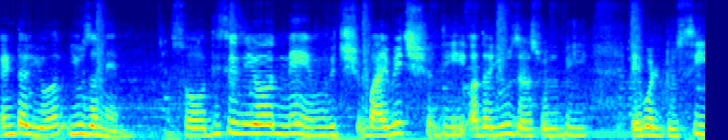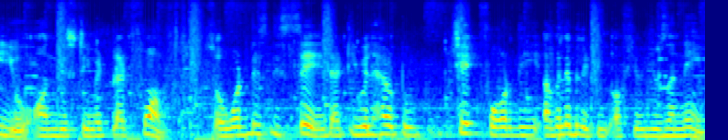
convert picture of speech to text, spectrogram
enter your username. So this is your name which by which the other users will be able to see you on this steemit platform. So what does this say? That you will have to check for the availability of your username.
